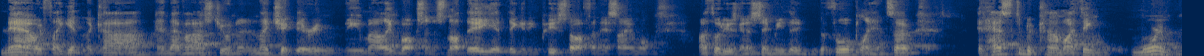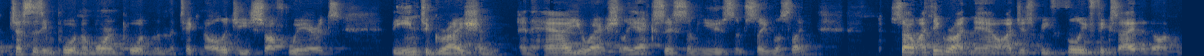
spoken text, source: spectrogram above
Now if they get in the car and they've asked you and, and they check their email inbox and it's not there yet they're getting pissed off and they're saying well i thought he was going to send me the, the floor plan. So it has to become i think more just as important or more important than the technology software, it's the integration and how you actually access them use them seamlessly. So I think right now I'd just be fully fixated on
